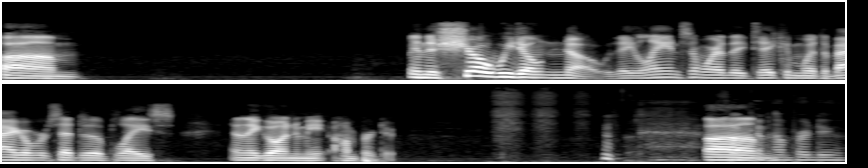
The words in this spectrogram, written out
Um, in the show, we don't know. They land somewhere, they take him with a bag over his head to the place, and they go in to meet. Fucking um, Humperdoo.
